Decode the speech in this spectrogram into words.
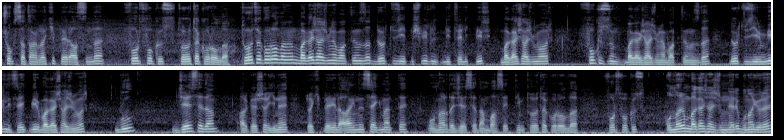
çok satan rakipleri aslında Ford Focus, Toyota Corolla. Toyota Corolla'nın bagaj hacmine baktığınızda 471 litrelik bir bagaj hacmi var. Focus'un bagaj hacmine baktığımızda 421 litrelik bir bagaj hacmi var. Bu C sedan arkadaşlar yine rakipleriyle aynı segmentte. Onlar da C sedan bahsettiğim Toyota Corolla, Ford Focus. Onların bagaj hacimleri buna göre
